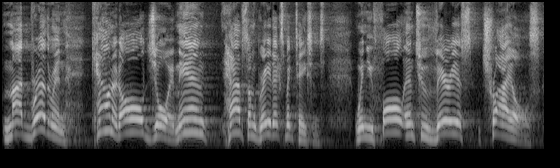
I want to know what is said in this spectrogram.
My brethren, count it all joy. Man, have some great expectations. When you fall into various trials,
